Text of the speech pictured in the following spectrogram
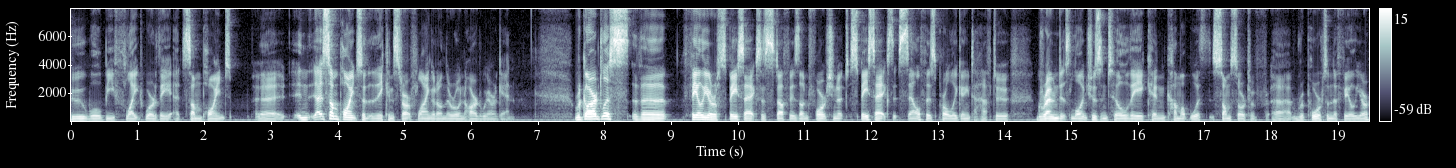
II will be flight worthy at some point. Uh, in, at some point, so that they can start flying it on their own hardware again. Regardless, the failure of SpaceX's stuff is unfortunate. SpaceX itself is probably going to have to ground its launches until they can come up with some sort of uh, report on the failure.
